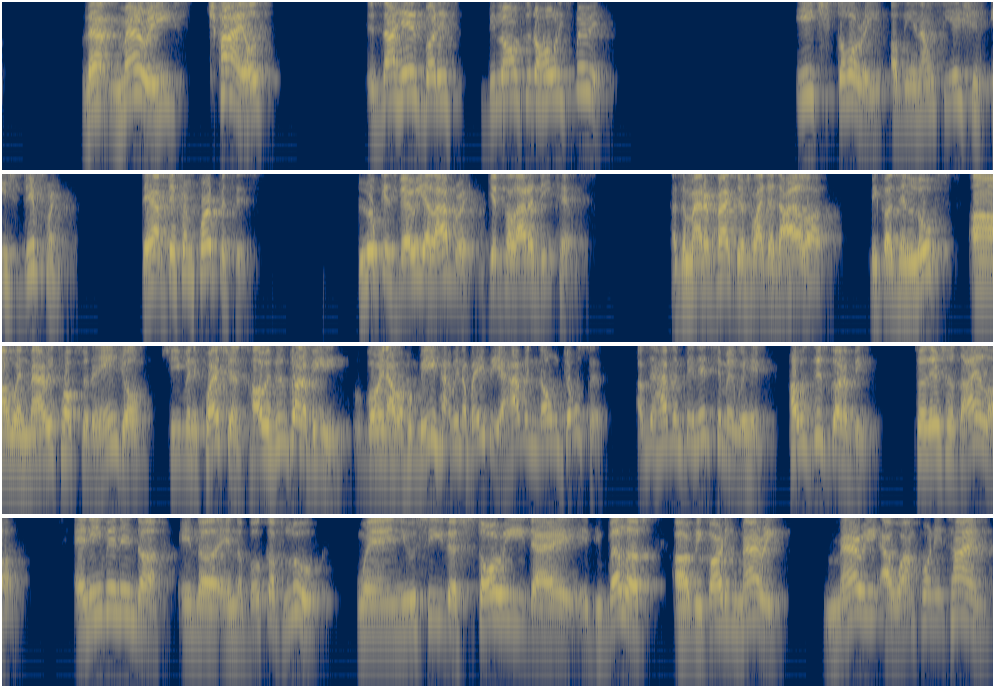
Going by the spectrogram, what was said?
that Mary's child is not his, but it belongs to the Holy Spirit each story of the Annunciation is different. They have different purposes. Luke is very elaborate, gives a lot of details. As a matter of fact, there's like a dialogue because in Luke's uh, when Mary talks to the angel, she even questions, How is this going to be going out? Me having a baby? I haven't known Joseph. I haven't been intimate with him. How is this going to be? So there's a dialogue. And even in the in the in the book of Luke, when you see the story that it develops uh, regarding Mary, Mary at one point in time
